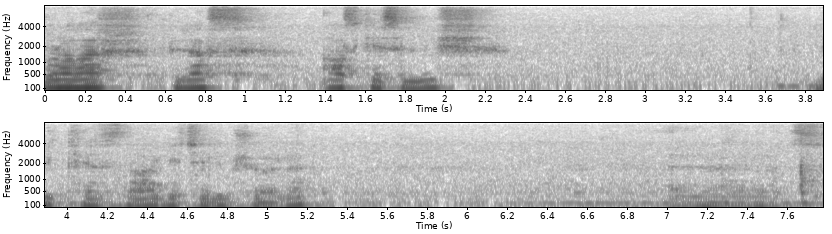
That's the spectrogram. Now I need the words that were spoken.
Buralar biraz az kesilmiş. Bir kez daha geçelim şöyle. Evet.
